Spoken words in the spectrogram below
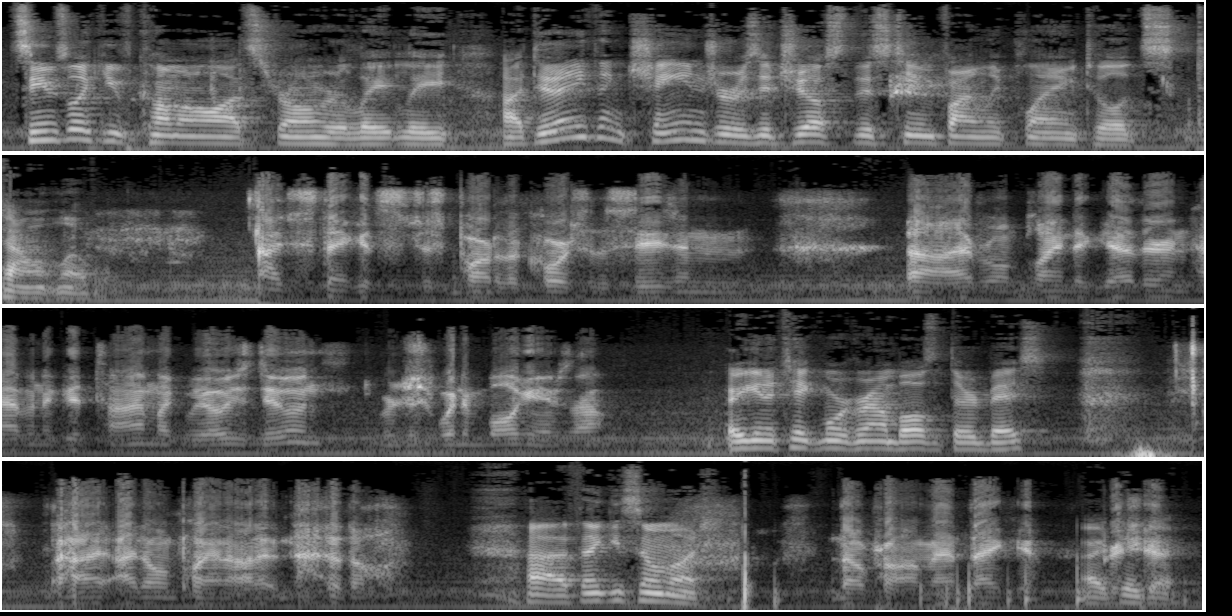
It seems like you've come on a lot stronger lately. Uh, did anything change or is it just this team finally playing till its talent level? I just think it's just part of the course of the season. Uh, everyone playing together and having a good time like we always do, and we're just winning ball games now. Are you going to take more ground balls at third base? I, I don't plan on it, not at all. Uh, thank you so much. No problem, man. Thank you. All right, Appreciate take it.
